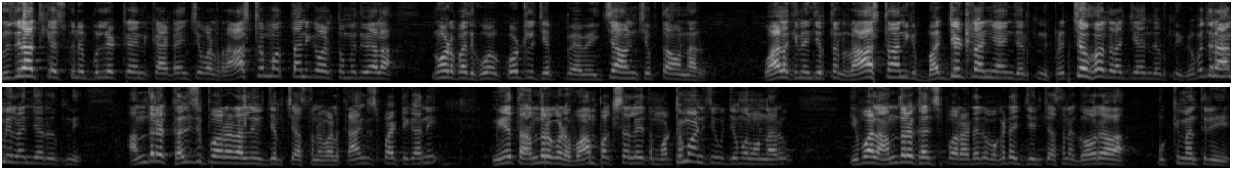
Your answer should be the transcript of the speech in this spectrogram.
గుజరాత్కి వేసుకునే బుల్లెట్ ట్రైన్ కేటాయించి వాళ్ళ రాష్ట్రం మొత్తానికి వాళ్ళు తొమ్మిది వేల నూట పది కోట్లు చెప్ ఇచ్చామని చెప్తా ఉన్నారు. వాళ్ళకి నేను చెప్తాను రాష్ట్రానికి బడ్జెట్లో అన్యాయం జరుగుతుంది ప్రత్యేక హోదాలు అన్యాయం జరుగుతుంది విభజన హామీలు అన్యాయం జరుగుతుంది. అందరూ కలిసి పోరాడాలని విజ్ఞప్తి చేస్తున్నారు. వాళ్ళ కాంగ్రెస్ పార్టీ కానీ మిగతా అందరూ కూడా వామపక్షాలు అయితే మొట్టమొదటి ఉద్యమంలో ఉన్నారు. ఇవాళ అందరూ కలిసి పోరాడాలి. ఒకటే విజ్ఞప్తి చేస్తున్న గౌరవ ముఖ్యమంత్రి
